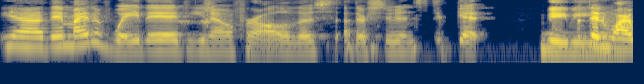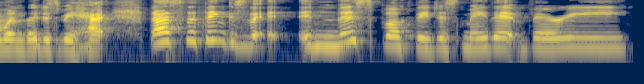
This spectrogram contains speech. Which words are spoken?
Yeah, they might have waited, you know, for all of those other students to get. Maybe. But then why wouldn't they just be? Ha- That's the thing, because in this book they just made it very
